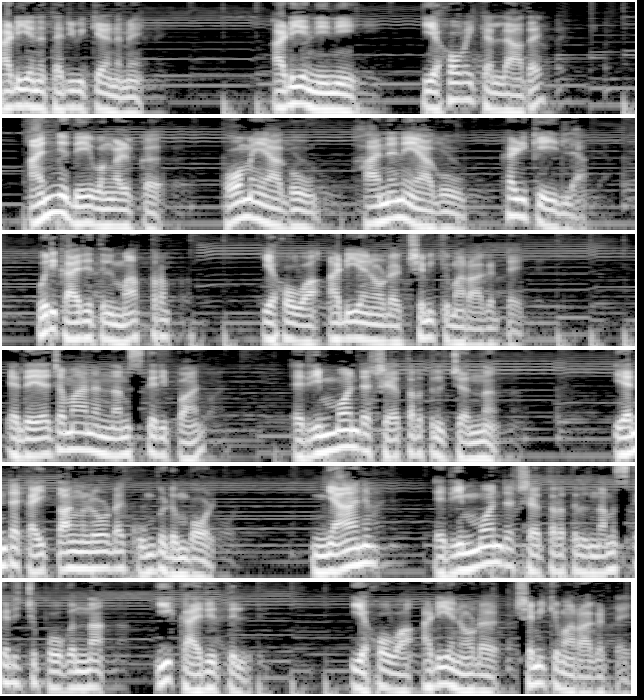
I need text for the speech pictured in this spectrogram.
അടിയന് തരിവിക്കണമേ. അടിയൻ ഇനി യഹോവയ്ക്കല്ലാതെ അന്യദൈവങ്ങൾക്ക് ഹോമയാകവും ഹനനയാകവും കഴിക്കയില്ല. ഒരു കാര്യത്തിൽ മാത്രം യഹോവ അടിയനോട് ക്ഷമിക്കുമാറാകട്ടെ. എന്റെ യജമാനൻ നമസ്കരിപ്പാൻ റിമ്മോന്റെ ക്ഷേത്രത്തിൽ ചെന്ന് എന്റെ കൈത്താങ്ങളോടെ കുമ്പിടുമ്പോൾ ഞാനും റിമ്മോന്റെ ക്ഷേത്രത്തിൽ നമസ്കരിച്ചു പോകുന്ന ഈ കാര്യത്തിൽ യഹോവ അടിയനോട് ക്ഷമിക്കുമാറാകട്ടെ.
